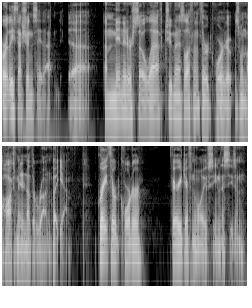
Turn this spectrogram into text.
or at least I shouldn't say that. Uh, a minute or so left, two minutes left in the third quarter is when the Hawks made another run. But yeah, great third quarter. Very different than what we've seen this season.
